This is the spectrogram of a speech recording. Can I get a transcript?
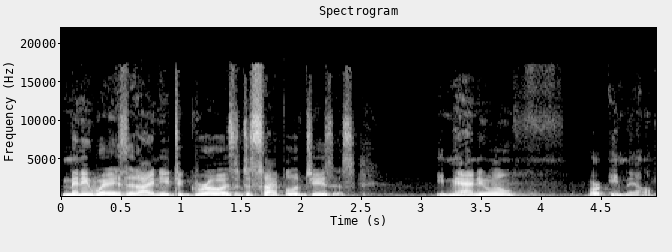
many ways that I need to grow as a disciple of Jesus. Emmanuel or email.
